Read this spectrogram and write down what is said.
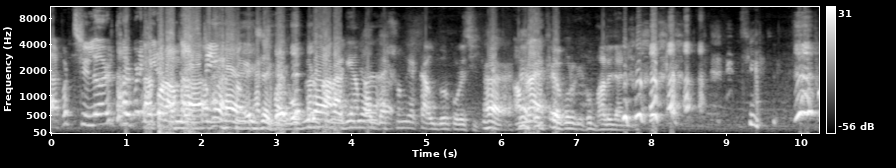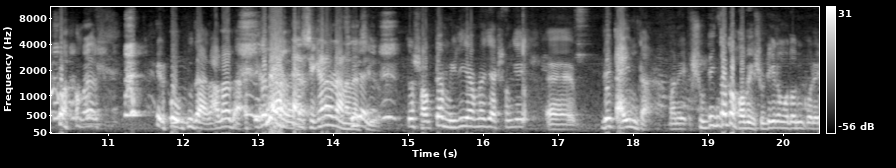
তারপর থ্রিলার তারপরে তারপর আমরা হ্যাঁ, কারণ তার আগে আমরা একসঙ্গে একটা আউটডোর করেছি। হ্যাঁ। আমরা একে অপরকে খুব ভালো জানি। ঠিক আছে। আমার অপুদা সেখানে সেখানেও রানাদা ঠিক ছিল। তো সবটা মিলিয়ে আমরা যে একসঙ্গে যে টাইমটা মানে শুটিংটা তো হবে শুটিং এর মতন করে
